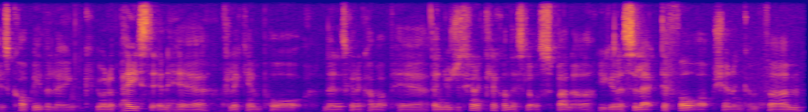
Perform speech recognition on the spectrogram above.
is copy the link. You want to paste it in here, click import, and then it's going to come up here. Then you're just going to click on this little spanner. You're going to select default option and confirm.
